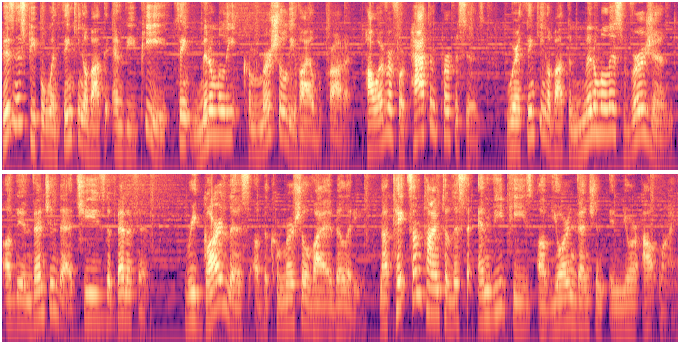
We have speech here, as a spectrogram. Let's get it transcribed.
Business people, when thinking about the MVP, think minimally commercially viable product. However, for patent purposes, we're thinking about the minimalist version of the invention that achieves the benefit, regardless of the commercial viability. Now take some time to list the MVPs of your invention in your outline.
